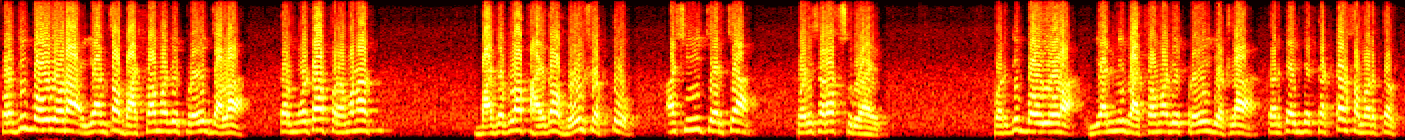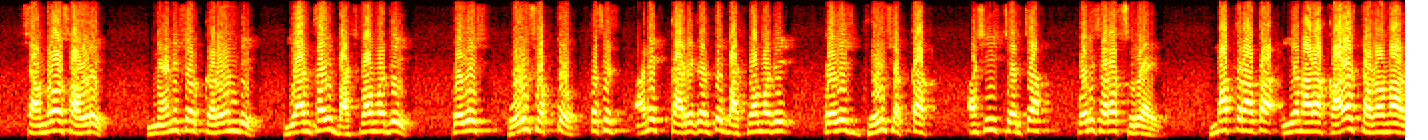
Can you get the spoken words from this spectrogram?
प्रदीप बहुलोडा यांचा भाजपामध्ये प्रवेश झाला तर मोठ्या प्रमाणात भाजपला फायदा होऊ शकतो अशी ही चर्चा परिसरात सुरू आहे. प्रदीप बहुलोडा यांनी भाजपामध्ये प्रवेश घेतला तर त्यांचे कट्टर समर्थक शामराव सावळे ज्ञानेश्वर करवंदे यांचाही भाजपामध्ये प्रवेश होऊ शकतो तसेच अनेक कार्यकर्ते भाजपामध्ये प्रवेश घेऊ शकतात अशी चर्चा परिसरात सुरू आहे. मात्र आता येणारा काळच ठरवणार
